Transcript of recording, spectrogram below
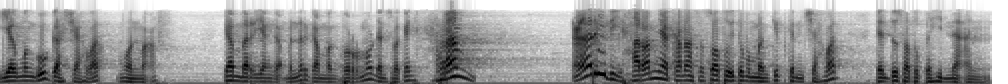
yang menggugah syahwat, mohon maaf. Gambar yang enggak benar, gambar porno dan sebagainya haram. Aridi haramnya karena sesuatu itu membangkitkan syahwat dan itu satu kehinaan.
